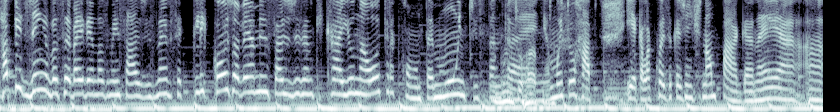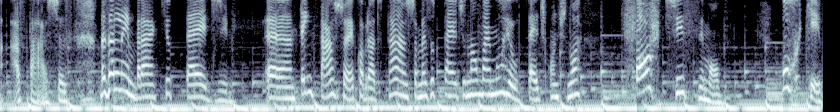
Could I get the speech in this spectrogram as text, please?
rapidinho você vai vendo as mensagens, né? Você clicou, já vem a mensagem dizendo que caiu na outra conta. É muito instantâneo, muito rápido. Muito rápido. E aquela coisa que a gente não paga, né? A, a, as taxas. Mas é lembrar que o TED é, tem taxa, é cobrado taxa, mas o TED não vai morrer. TED continua fortíssimo. Por quê?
